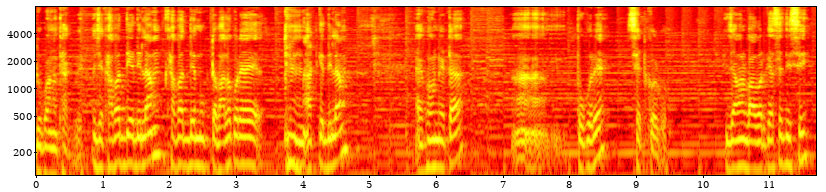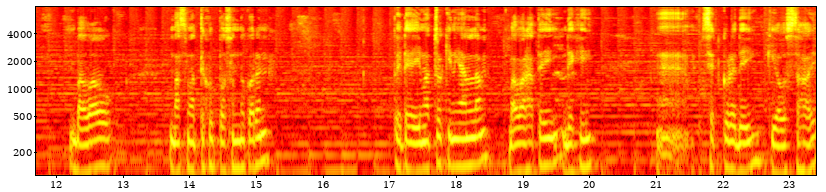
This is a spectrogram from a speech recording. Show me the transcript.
ডুবানো থাকবে। ওই যে খাবার দিয়ে দিলাম, খাবার দিয়ে মুখটা ভালো করে আটকে দিলাম। এখন এটা পুকুরে সেট করব। যে আমার বাবার কাছে দিছি। বাবাও মাছ মারতে খুব পছন্দ করেন। তো এটা এইমাত্র কিনে আনলাম। বাবার হাতেই দেখি সেট করে দেই কি অবস্থা হয়।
